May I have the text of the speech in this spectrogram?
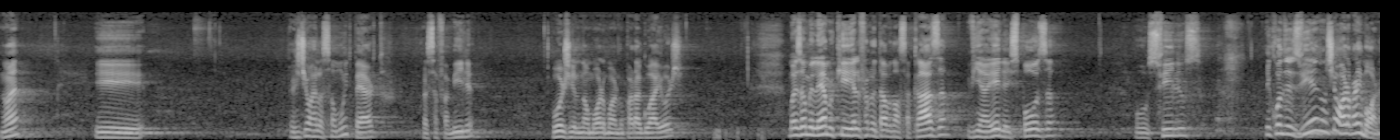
não é? E A gente tinha uma relação muito perto com essa família. Hoje ele não mora, mora no Paraguai hoje. Mas eu me lembro que ele frequentava a nossa casa, vinha ele, a esposa, os filhos. E quando eles vinham, não tinha hora para ir embora.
